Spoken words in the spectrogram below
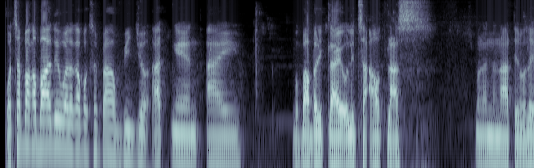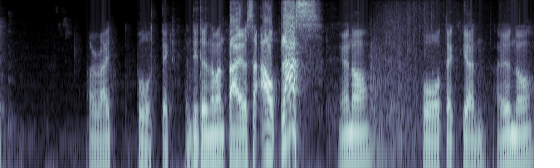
What's up mga kabady? Wala kapag sa pang video at ngayon ay magbabalik tayo ulit sa Outlast. Simulan na natin ulit. Alright, Potek. Nandito naman tayo sa Outlast! Ayan o. Potek yan. Ayun o.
